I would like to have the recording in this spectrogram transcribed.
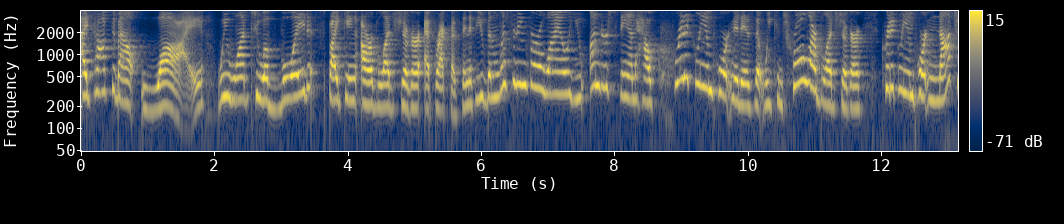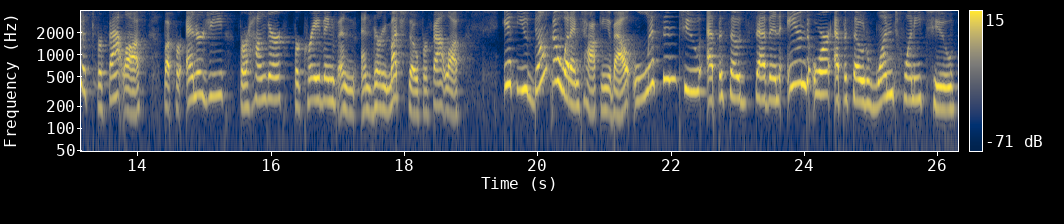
I talked about why we want to avoid spiking our blood sugar at breakfast. And if you've been listening for a while, you understand how critically important it is that we control our blood sugar, critically important not just for fat loss, but for energy, for hunger, for cravings, and, and very much so for fat loss. If you don't know what I'm talking about, listen to episode 7 and or episode 122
